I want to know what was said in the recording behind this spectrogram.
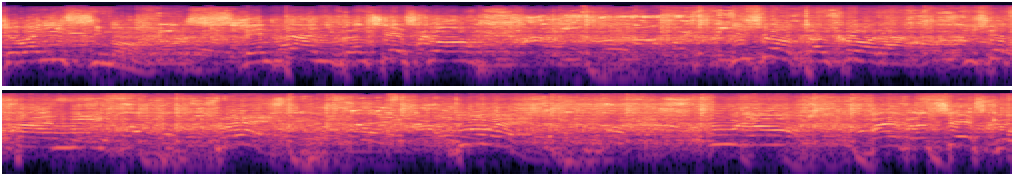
giovanissimo, 20 anni Francesco, 18 ancora, 18 anni, 3, 2, 1, vai Francesco,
